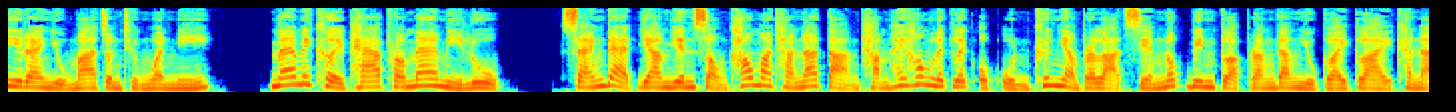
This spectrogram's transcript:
มีแรงอยู่มาจนถึงวันนี้ แม่ไม่เคยแพ้เพราะแม่มีลูก แสงแดดยามเย็นส่องเข้ามาทางหน้าต่างทำให้ห้องเล็กๆ อบอุ่นขึ้นอย่างประหลาดเสียงนกบินกลับรังดังอยู่ไกลๆ ขณะ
